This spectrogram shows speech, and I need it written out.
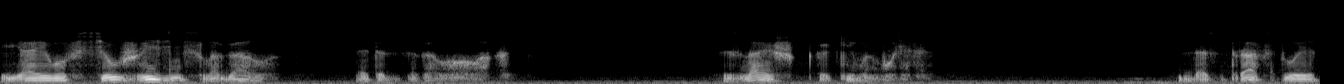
Я его всю жизнь слагал, этот заголовок. Знаешь, каким он будет? Да здравствует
